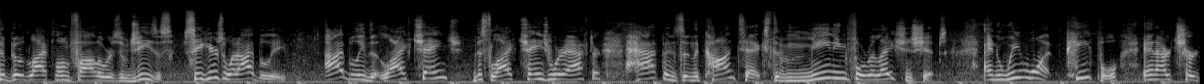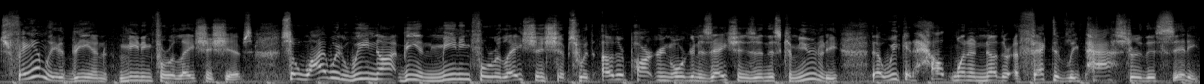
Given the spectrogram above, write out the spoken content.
to build lifelong followers of Jesus. See, here's what I believe. I believe that life change, this life change we're after, happens in the context of meaningful relationships. And we want people in our church family to be in meaningful relationships. So why would we not be in meaningful relationships with other partnering organizations in this community that we could help one another effectively pastor this city?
